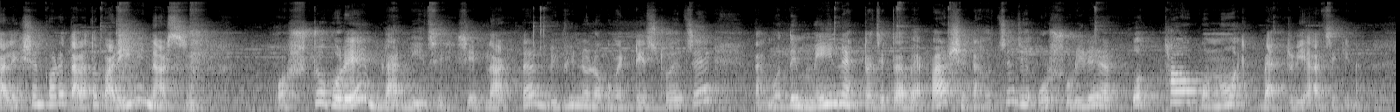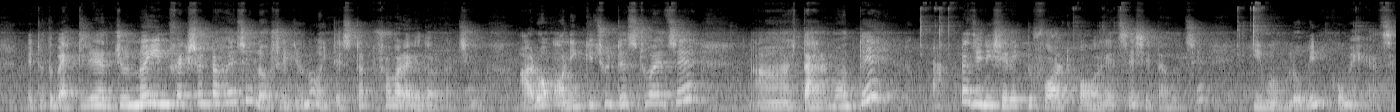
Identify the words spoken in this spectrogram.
কালেকশন করে তারা তো পারেইনি নার্সরা। কষ্ট করে ব্লাড নিয়েছে। সেই ব্লাডটার বিভিন্ন রকমের টেস্ট হয়েছে। তার মধ্যে মেইন একটা যেটা ব্যাপার, সেটা হচ্ছে যে ওর শরীরের কোথাও কোনো ব্যাকটেরিয়া আছে কিনা। এটা তো ব্যাকটেরিয়ার জন্যই ইনফেকশনটা হয়েছিল, সেই জন্য ওই টেস্টটা সবার আগে দরকার ছিল। আরও অনেক কিছু টেস্ট হয়েছে তার মধ্যে একটা জিনিসের একটু ফল্ট পাওয়া গেছে, সেটা হচ্ছে হিমোগ্লোবিন কমে গেছে।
